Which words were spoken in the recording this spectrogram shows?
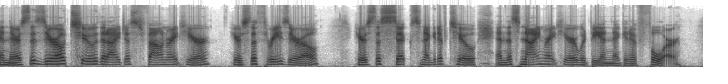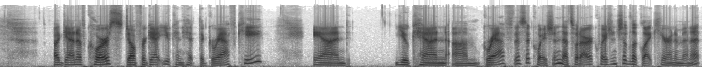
And there's the 0, 2 that I just found right here. Here's the 3, 0. Here's the 6, negative 2. And this 9 right here would be a negative 4. Again, of course, don't forget you can hit the graph key and you can um, graph this equation. That's what our equation should look like here in a minute.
